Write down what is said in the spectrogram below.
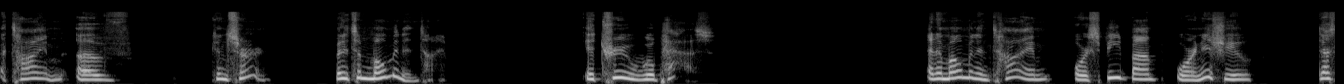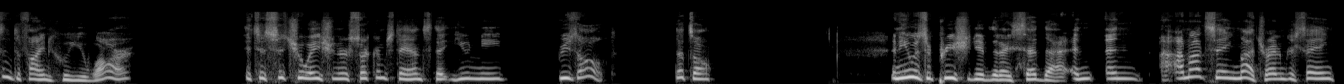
a time of concern, but it's a moment in time. It true will pass. And a moment in time, or a speed bump, or an issue doesn't define who you are. It's a situation or circumstance that you need resolved. That's all. And he was appreciative that I said that. And and I'm not saying much, right? I'm just saying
